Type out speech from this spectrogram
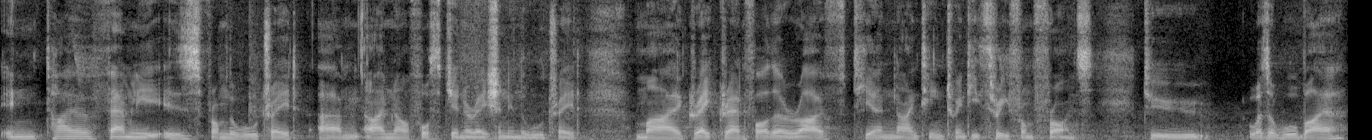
entire family is from the wool trade. Um, I'm now fourth generation in the wool trade. My great grandfather arrived here in 1923 from France. To was a wool buyer.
